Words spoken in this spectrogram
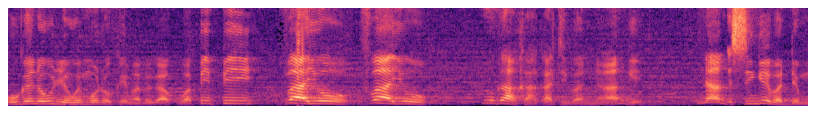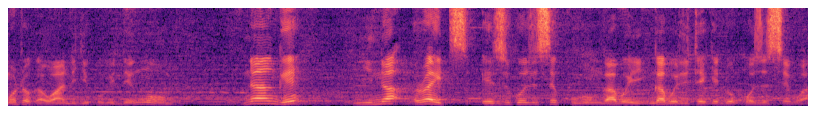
ogenda owulire wemmotoka emabega akuba pipi vaayo vaayo nogaakakati bannange nange singa ebadde emmotoka wandigikubidde eŋŋombe nange nyina rights ezikozesa ekkubo nga bwe ziteekeddwa okukozesebwa.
